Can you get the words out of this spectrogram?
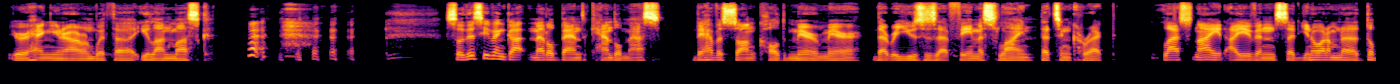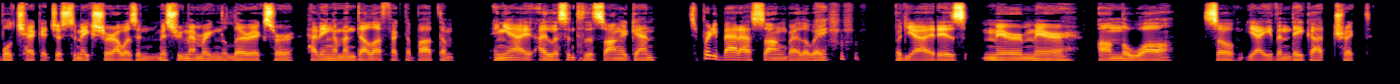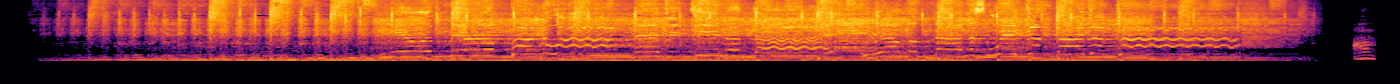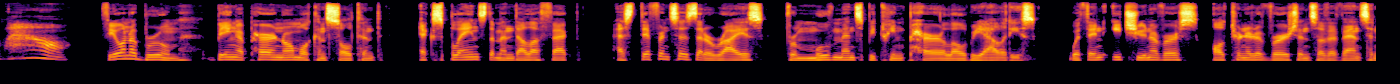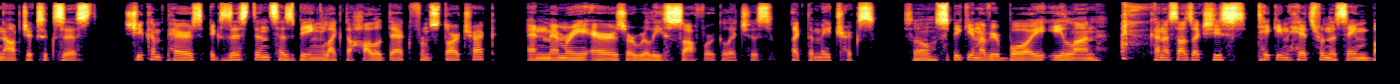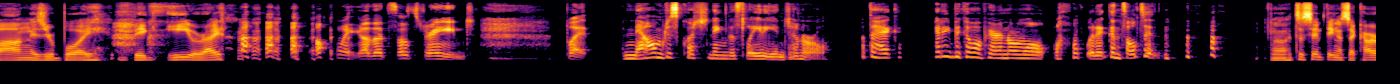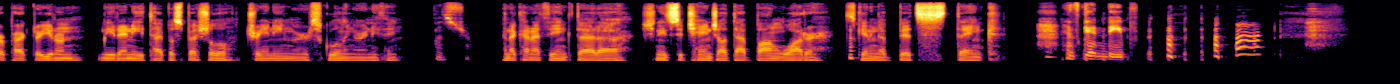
You were hanging around with uh, Elon Musk. so this even got metal band Candlemass. They have a song called Mirror Mirror that reuses that famous line that's incorrect. Last night, I even said, you know what, I'm going to double check it just to make sure I wasn't misremembering the lyrics or having a Mandela effect about them. And yeah, I, I listened to the song again. It's a pretty badass song, by the way. but yeah, it is Mirror Mirror on the Wall. So yeah, even they got tricked. Fiona Broome, being a paranormal consultant, explains the Mandela effect as differences that arise from movements between parallel realities. Within each universe, alternative versions of events and objects exist. She compares existence as being like the holodeck from Star Trek, and memory errors are really software glitches, like the Matrix. So, speaking of your boy, Elon, kind of sounds like she's taking hits from the same bong as your boy, Big E, right? oh my God, that's so strange. But now I'm just questioning this lady in general. What the heck? How do you become a paranormal what a consultant? Well, it's the same thing as a chiropractor. You don't need any type of special training or schooling or anything. That's true. And I kind of think that uh, she needs to change out that bong water. It's getting a bit stank. It's getting deep.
